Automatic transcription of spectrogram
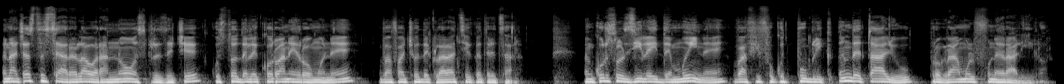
În această seară, la ora 19, custodele coroanei române va face o declarație către țară. În cursul zilei de mâine va fi făcut public în detaliu programul funeraliilor.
